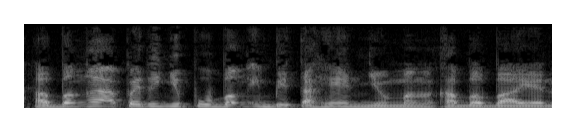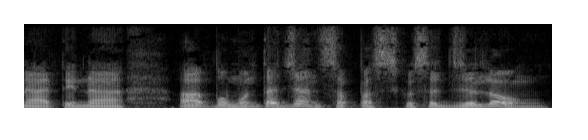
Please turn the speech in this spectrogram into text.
Aba nga, pwede niyo po bang imbitahin yung mga kababayan natin na ah, pumunta dyan sa Pasko sa Geelong?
